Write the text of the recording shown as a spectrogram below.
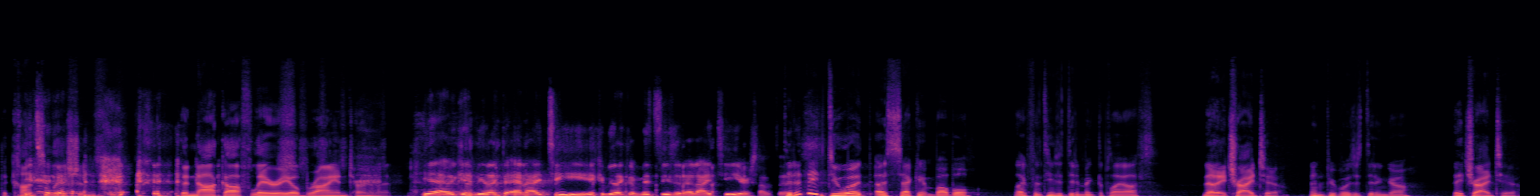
The consolation the knockoff Larry O'Brien tournament. Yeah, it could be like the NIT. It could be like a midseason NIT or something. Didn't they do a, a second bubble like for the teams that didn't make the playoffs No, they tried to. and people just didn't go? They tried to.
